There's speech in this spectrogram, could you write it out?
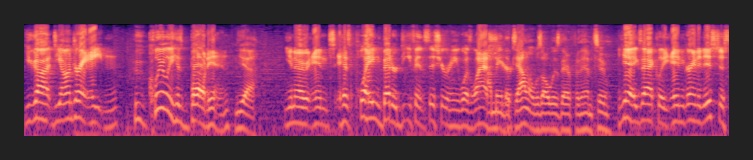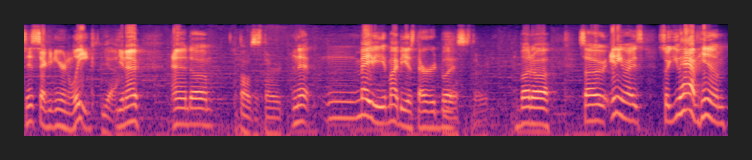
You got DeAndre Ayton, who clearly has bought in, Yeah. you know, and has playing better defense this year than he was last year. I mean, year. the talent was always there for them too. yeah, exactly. And granted, it's just his second year in the league. Yeah. You know, and um, I thought it was his third. mm, maybe it might be his third, but yes, his third. but uh, so anyways, so you have him,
